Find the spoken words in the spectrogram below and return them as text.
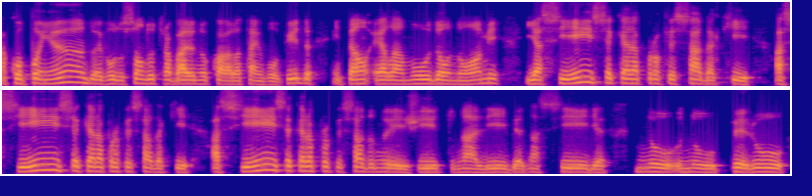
acompanhando a evolução do trabalho no qual ela está envolvida, então ela muda o nome e a ciência que era professada aqui, a ciência que era professada aqui, a ciência que era professada no Egito, na Líbia, na Síria, no, no Peru,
